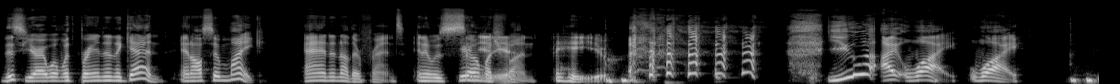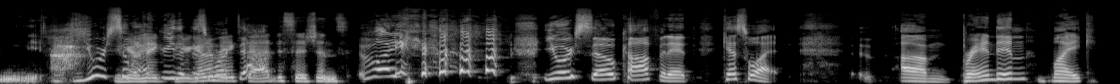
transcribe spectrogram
This year I went with Brandon again and also Mike and another friend. And it was You're so much idiot. fun. I hate you. You, I, why? Why? You are so angry make, that you're this worked make out. bad decisions. Why? you are so confident. Guess what? Um, Brandon, Mike,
